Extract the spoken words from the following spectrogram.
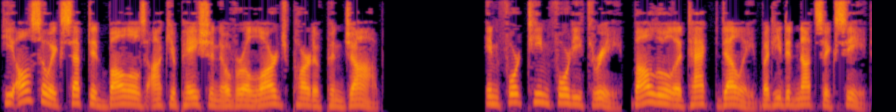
He also accepted Bahlul's occupation over a large part of Punjab. In 1443, Bahlul attacked Delhi but he did not succeed.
